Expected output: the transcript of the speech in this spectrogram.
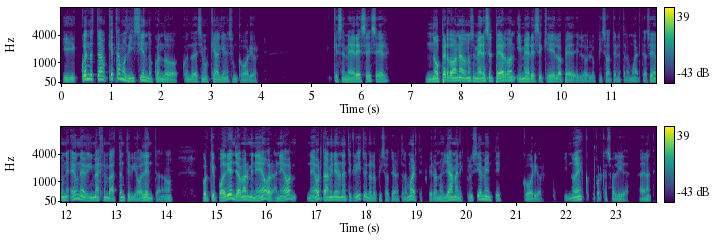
¿Y cuando está, qué estamos diciendo cuando, cuando decimos que alguien es un Corior? Que se merece ser no perdona, no se merece el perdón y merece que lo, lo, hasta la muerte. O sea, es una imagen bastante violenta, ¿no? Porque podrían llamarme Neor. A Neor, Neor también era un anticristo y no lo pisotearon hasta la muerte, pero nos llaman exclusivamente Corior. Y no es por casualidad. Adelante.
